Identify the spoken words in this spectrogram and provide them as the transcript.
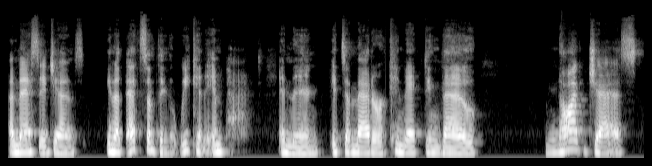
a message of, you know, that's something that we can impact. And then it's a matter of connecting, though, not just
